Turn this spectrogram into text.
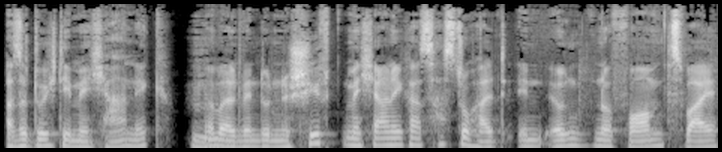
Also durch die Mechanik, mhm. ne, weil wenn du eine Shift-Mechanik hast, hast du halt in irgendeiner Form zwei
